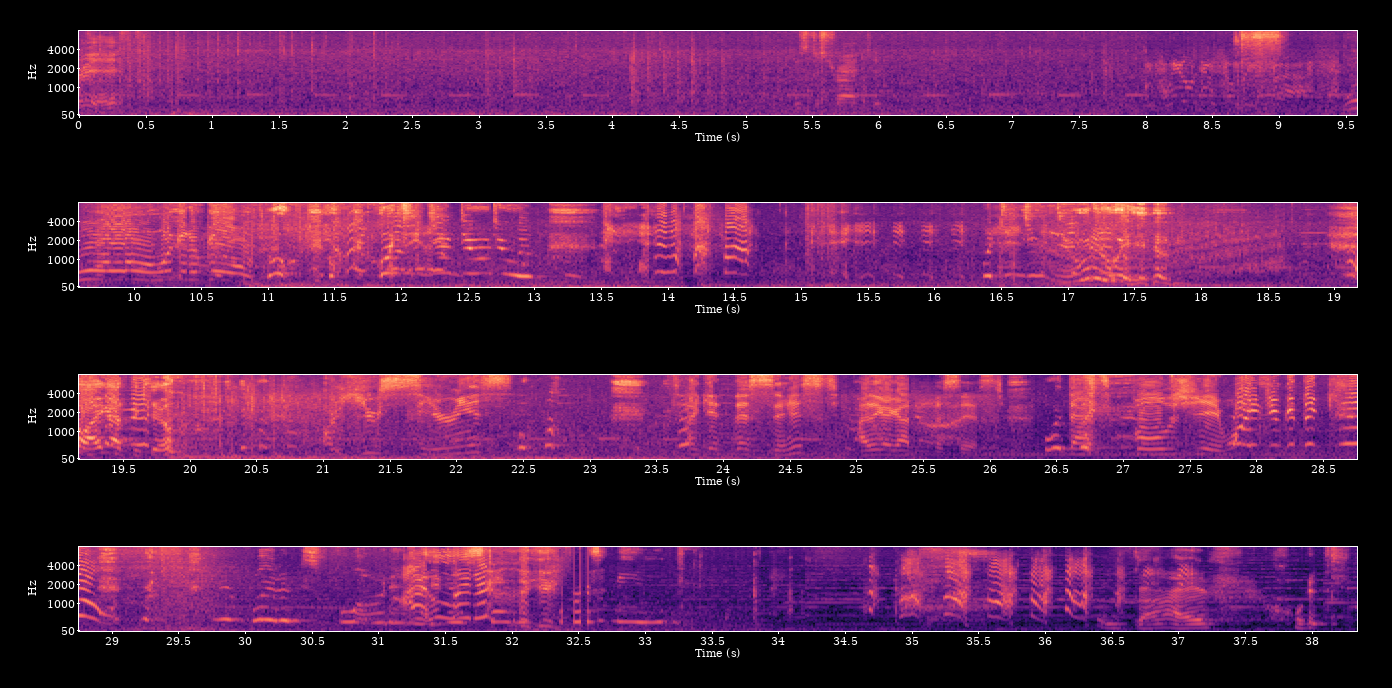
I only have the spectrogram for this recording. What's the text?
crit. He's distracted. Whoa! Look at him go! what did you do to him? what did you do to him? Oh, I got the kill. Are you serious? Did I get an assist? I think I got an assist. What That's bullshit. Why did you get the kill? Plane exploded. I it literally- towards me. Dad, what did you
